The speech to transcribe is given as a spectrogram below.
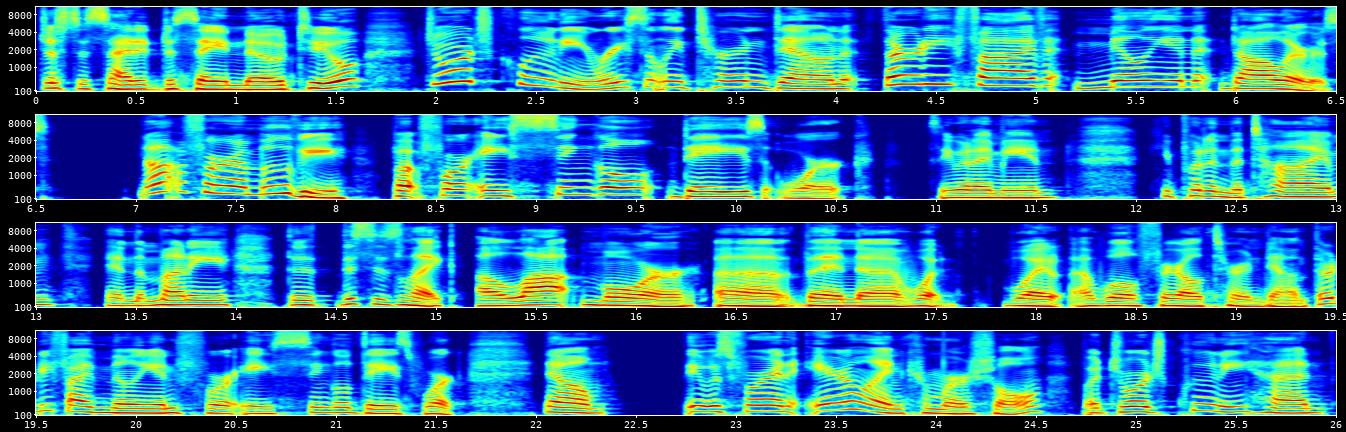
just decided to say no to. George Clooney recently turned down $35 million, not for a movie, but for a single day's work. See what I mean? He put in the time and the money. This is like a lot more uh, than uh, what what uh, Will Ferrell turned down. Thirty five million for a single day's work. Now it was for an airline commercial, but George Clooney had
